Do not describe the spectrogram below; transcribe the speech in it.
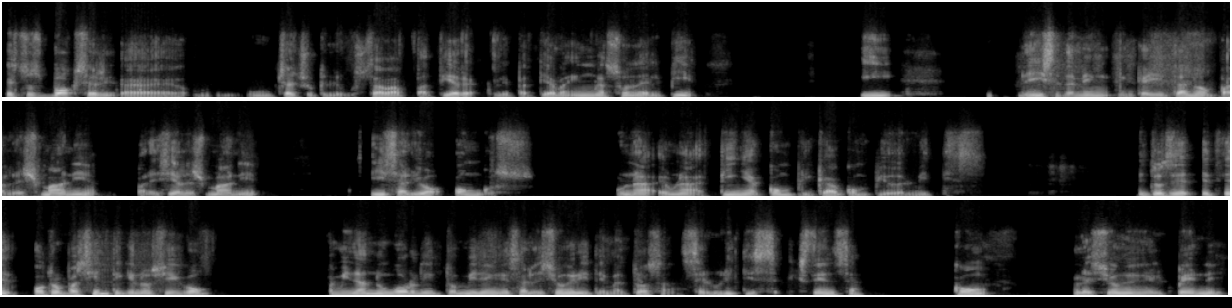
estos boxers, eh, un muchacho que le gustaba patear, le pateaba en una zona del pie, y le hice también en Cayetano para Leishmania, parecía Leishmania, y salió hongos una, una tiña complicada con piodermitis. Entonces, este otro paciente que nos llegó, caminando un gordito, miren esa lesión eritematosa, celulitis extensa, con lesión en el pene,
